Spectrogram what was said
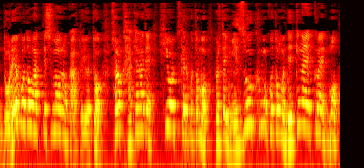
どれほど割ってしまうのかというと、そのかけらで火をつけることも、そして水を汲むこともできないくらい、も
